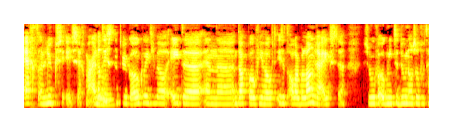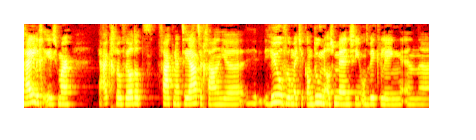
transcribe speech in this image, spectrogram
echt een luxe is, zeg maar. En dat is het natuurlijk ook, weet je wel. Eten en uh, een dak boven je hoofd is het allerbelangrijkste. Dus we hoeven ook niet te doen alsof het heilig is. Maar ja, ik geloof wel dat vaak naar theater gaan je heel veel met je kan doen als mens in je ontwikkeling. En, uh,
